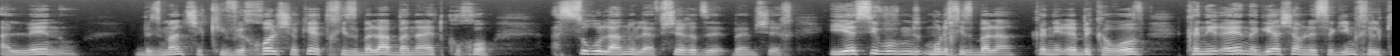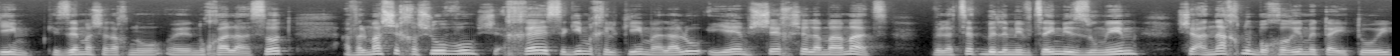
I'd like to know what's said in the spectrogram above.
עלינו, בזמן שכביכול שקט חיזבאללה בנה את כוחו, אסור לנו לאפשר את זה בהמשך. יהיה סיבוב מול חיזבאללה, כנראה בקרוב, כנראה נגיע שם להישגים חלקיים, כי זה מה שאנחנו אה, נוכל לעשות, אבל מה שחשוב הוא שאחרי ההישגים החלקיים הללו יהיה המשך של המאמץ. ולצאת למבצעים יזומים שאנחנו בוחרים את העיתוי,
